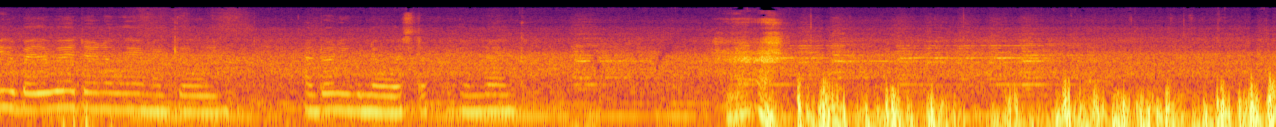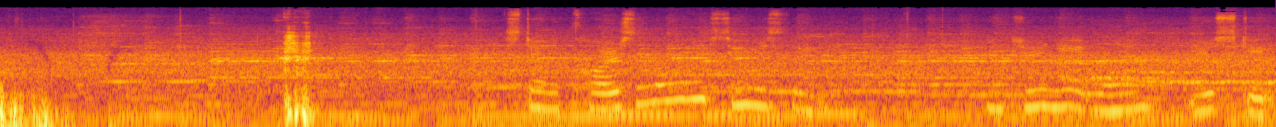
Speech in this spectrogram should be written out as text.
Either by the way, I don't know where am I going. I don't even know where's the freaking bank. Stand cars in the way? Seriously. You do need one. You escape.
